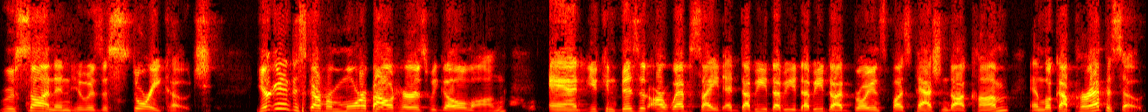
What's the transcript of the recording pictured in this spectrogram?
Rusanen, who is a story coach. You're going to discover more about her as we go along, and you can visit our website at www.brilliancepluspassion.com and look up her episode.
